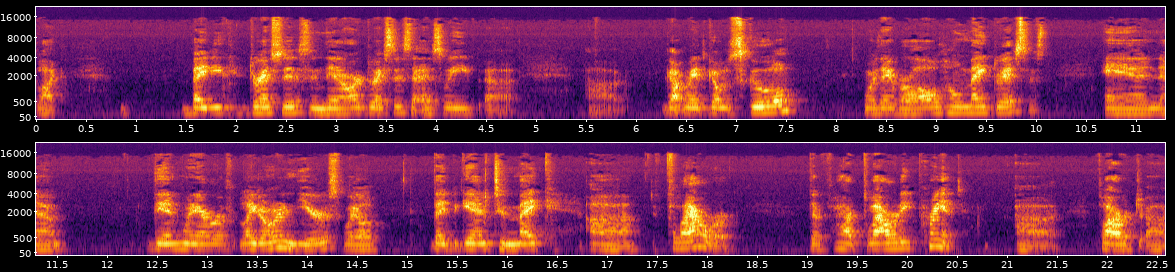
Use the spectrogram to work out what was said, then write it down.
like baby dresses and then our dresses as we uh, uh, got ready to go to school where they were all homemade dresses. And um, then whenever later on in years, well, they began to make uh, flour that had flowery print, uh, flowered uh,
